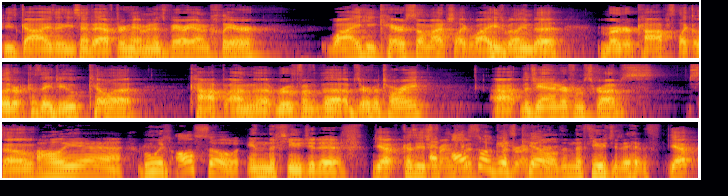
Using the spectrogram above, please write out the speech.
these guys that he sent after him and it's very unclear why he cares so much like why he's willing to murder cops like literally because they do kill a cop on the roof of the observatory uh the janitor from scrubs so Oh yeah, who is also in the fugitive Yep, because he's friends also with gets killed in the fugitive. Yep,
